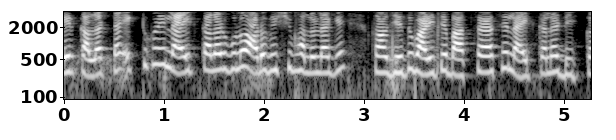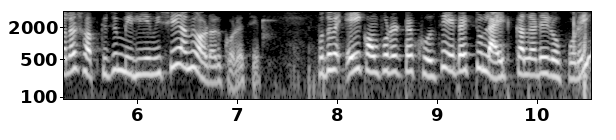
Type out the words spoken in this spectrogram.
এর কালারটা একটুখানি লাইট কালারগুলো আরও বেশি ভালো লাগে। তাও যেহেতু বাড়িতে বাচ্চা আছে লাইট কালার ডিপ কালার সব কিছু মিলিয়ে মিশিয়ে আমি অর্ডার করেছি। প্রথমে এই কমফোর্টারটা খুলছি, এটা একটু লাইট কালারের ওপরেই।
